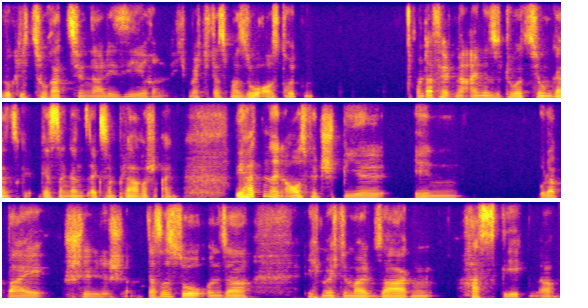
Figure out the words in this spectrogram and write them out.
wirklich zu rationalisieren. Ich möchte das mal so ausdrücken. Und da fällt mir eine Situation ganz, gestern ganz exemplarisch ein. Wir hatten ein Auswärtsspiel in oder bei Schildische. Das ist so unser, ich möchte mal sagen, Hassgegner,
